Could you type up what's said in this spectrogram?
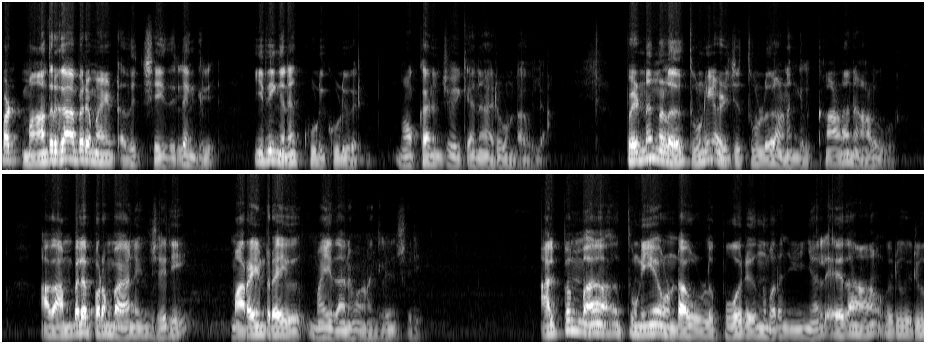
ബട്ട് മാതൃകാപരമായിട്ട് അത് ചെയ്തില്ലെങ്കിൽ ഇതിങ്ങനെ കൂടിക്കൂടി വരും. നോക്കാനും ചോദിക്കാനും ആരും ഉണ്ടാവില്ല. പെണ്ണുങ്ങൾ തുണി അഴിച്ച് തുള്ളുകയാണെങ്കിൽ കാണാൻ ആൾ കൂടും. അത് അമ്പലപ്പുറം അമ്പലപ്പുറമ്പാണെങ്കിലും ശരി മറൈൻ ഡ്രൈവ് മൈതാനമാണെങ്കിലും ശരി. അല്പം തുണിയെ തുണിയേ ഉണ്ടാവുള്ളൂ പോര് എന്ന് പറഞ്ഞു കഴിഞ്ഞാൽ ഏതാ ഒരു ഒരു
